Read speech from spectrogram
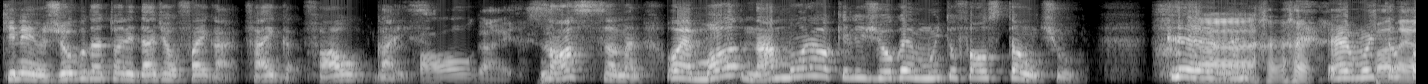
Que nem o jogo da atualidade é o Fall Guys. Fall Gu- Fall Guys. Fall Guys. Nossa, mano. Ô, é mó... Na moral, aquele jogo é muito Faustão, tio. Ah, É muito fala, é as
